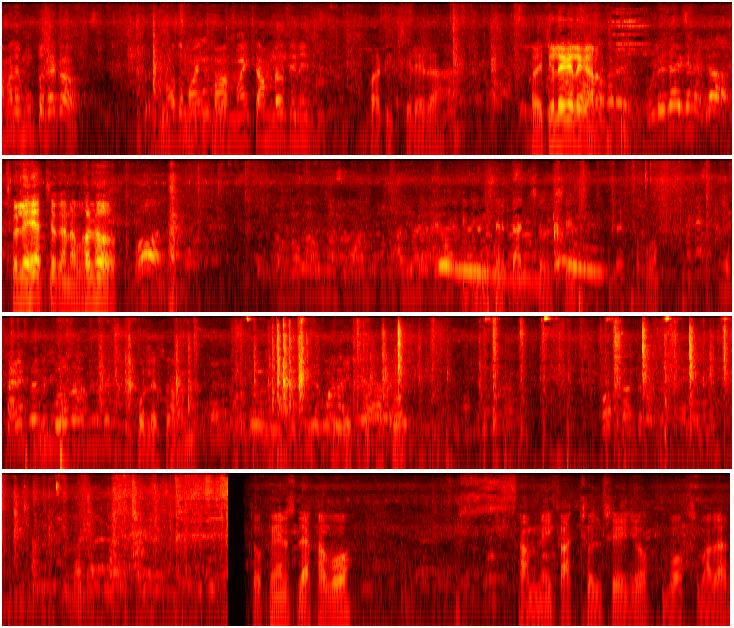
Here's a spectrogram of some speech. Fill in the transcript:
আমাদের মুখটা দেখাও। পার্টির ছেলেরা। চলে গেলে কেন? চলে যাচ্ছ কেন? বলো। ফিটিংসের কাজ চলছে, দেখাবো। কোলে সাউন্ড দেখতে থাকো। তো ফ্রেন্ডস দেখাবো। সামনেই কাজ চলছে এই যে বক্স বাঁধার।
